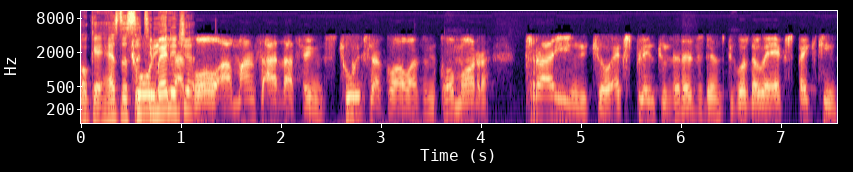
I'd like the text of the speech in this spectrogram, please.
Okay, has the city two manager? Ago, amongst other things, two weeks ago I was in Gomora trying to explain to the residents because they were expecting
